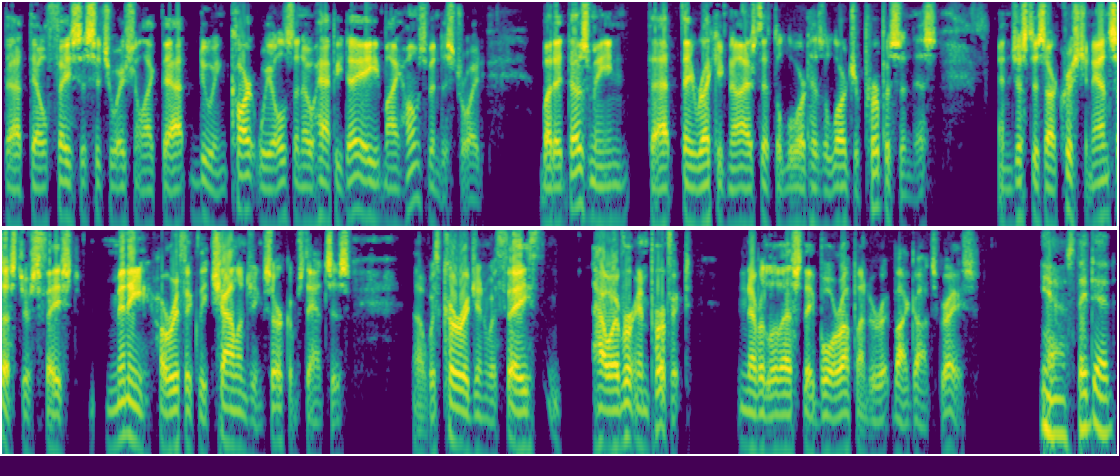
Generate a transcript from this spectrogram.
that they'll face a situation like that doing cartwheels and oh happy day, my home's been destroyed. But it does mean that they recognize that the Lord has a larger purpose in this. And just as our Christian ancestors faced many horrifically challenging circumstances uh, with courage and with faith, however imperfect, nevertheless they bore up under it by God's grace. Yes, they did.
